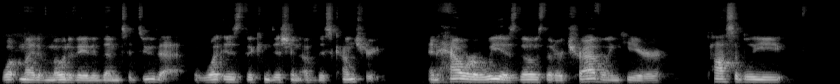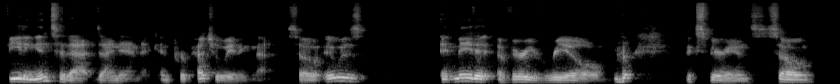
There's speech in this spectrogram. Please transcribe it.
what might have motivated them to do that? What is the condition of this country? And how are we, as those that are traveling here, possibly feeding into that dynamic and perpetuating that? So it was, it made it a very real experience. So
